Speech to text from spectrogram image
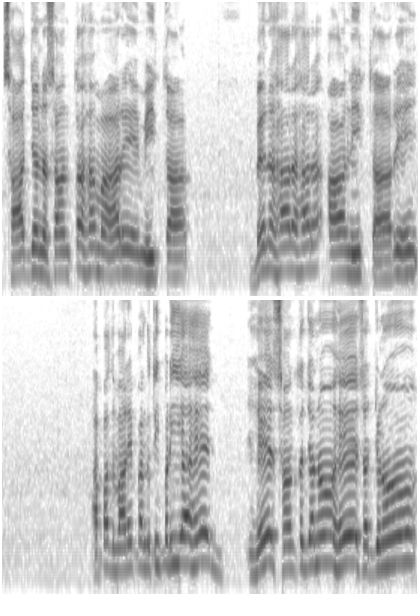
ਸਾਜਨ ਸੰਤ ਹਮਾਰੇ ਮੀਤਾ, ਬਿਨ ਹਰ ਹਰ ਆਨੀ ਰੇ ਆਪਾਂ ਦੁਬਾਰੇ ਪੰਕਤੀ ਪੜ੍ਹੀ ਆ ਹੈ, ਹੇ ਸੰਤ ਜਨੋ, ਹੇ ਸੱਜਣੋ,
